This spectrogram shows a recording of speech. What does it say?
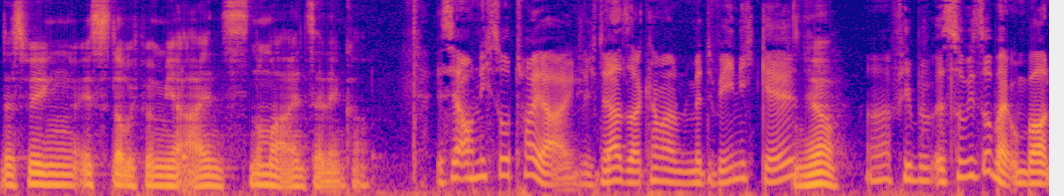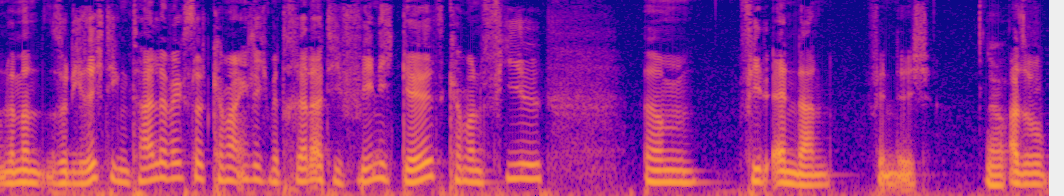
Deswegen ist, glaube ich, bei mir eins, Nummer eins der Lenker. Ist ja auch nicht so teuer eigentlich, ne? Also da kann man mit wenig Geld, Ja, äh, viel, ist sowieso bei Umbauten, wenn man so die richtigen Teile wechselt, kann man eigentlich mit relativ wenig Geld, kann man viel, ähm, viel ändern, finde ich. Ja. Also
